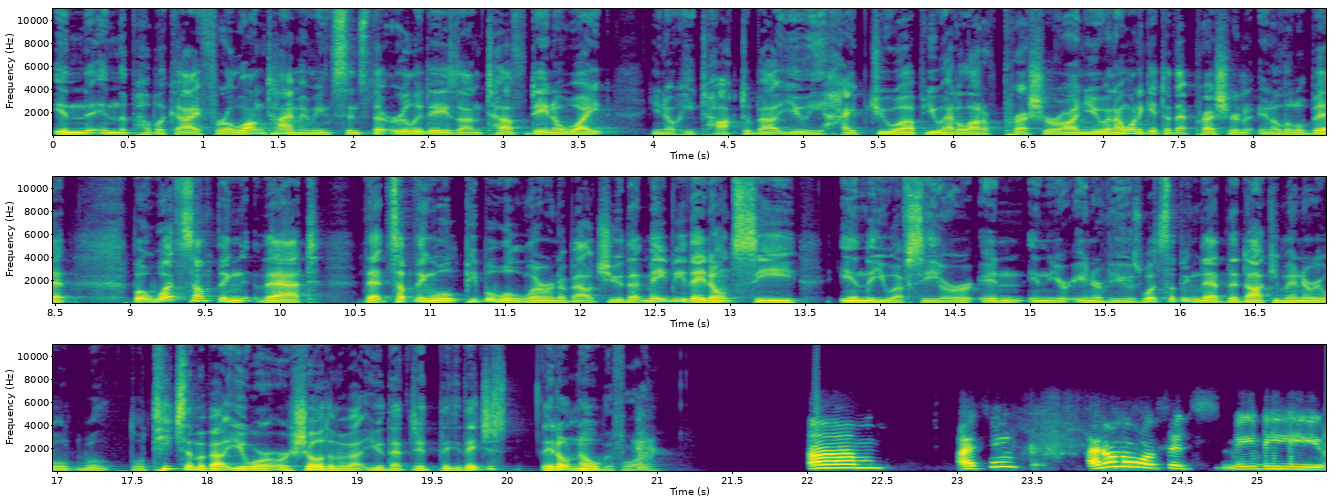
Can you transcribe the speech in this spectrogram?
in the in the public eye for a long time. I mean, since the early days on TUF, Dana White, you know, he talked about you, he hyped you up. You had a lot of pressure on you, and I want to get to that pressure in, in a little bit. But what's something that that something will people will learn about you that maybe they don't see in the UFC or in in your interviews? What's something that the documentary will will, will teach them about you or, or show them about you that they, they just they don't know before? Um, I think I don't know if it's maybe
